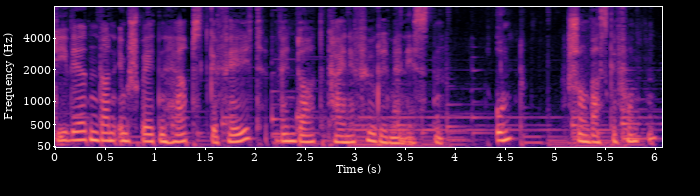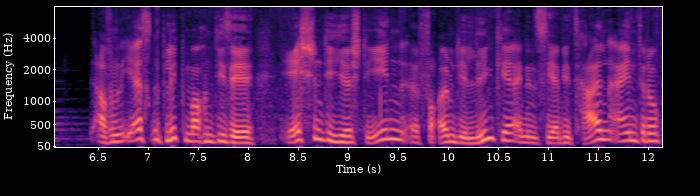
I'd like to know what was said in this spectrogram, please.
Die werden dann im späten Herbst gefällt, wenn dort keine Vögel mehr nisten. Und? Schon was gefunden? Auf den ersten Blick machen diese Eschen, die hier stehen, äh, vor allem die linke, einen sehr vitalen Eindruck.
